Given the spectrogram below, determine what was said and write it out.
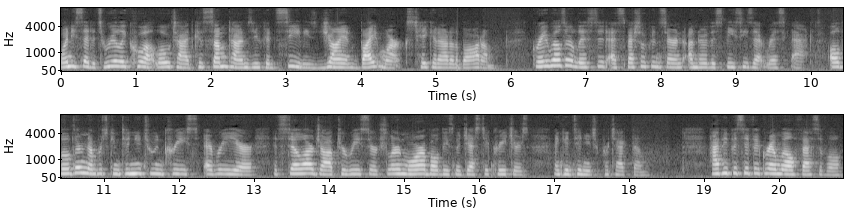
Wendy said it's really cool at low tide because sometimes you could see these giant bite marks taken out of the bottom. Gray whales are listed as special concern under the Species at Risk Act. Although their numbers continue to increase every year, it's still our job to research, learn more about these majestic creatures, and continue to protect them. Happy Pacific Rim Whale Festival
